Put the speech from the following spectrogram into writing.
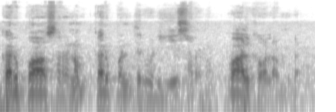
கருப்பாசரணம் கருப்பன் திருவடியே சரணம். வாழ்க வளமுடன்.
